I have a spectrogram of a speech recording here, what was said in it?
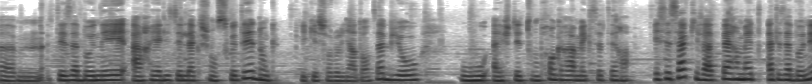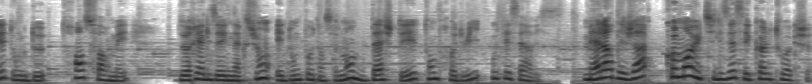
euh, tes abonnés à réaliser l'action souhaitée, donc cliquer sur le lien dans ta bio ou acheter ton programme, etc. Et c'est ça qui va permettre à tes abonnés donc de transformer, de réaliser une action et donc potentiellement d'acheter ton produit ou tes services. Mais alors déjà, comment utiliser ces call to action?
